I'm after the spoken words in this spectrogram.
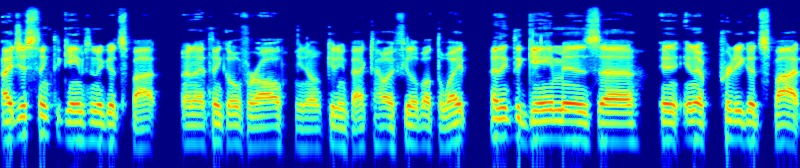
I just think the game's in a good spot. And I think overall, you know, getting back to how I feel about the wipe, I think the game is uh, in, in a pretty good spot.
